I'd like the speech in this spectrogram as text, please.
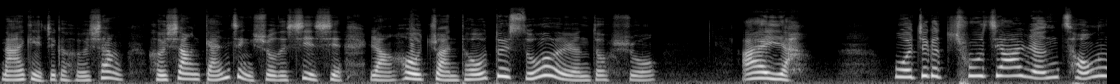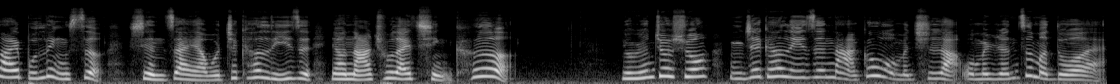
拿给这个和尚，和尚赶紧说了谢谢，然后转头对所有人都说：“哎呀，我这个出家人从来不吝啬，现在呀，我这颗梨子要拿出来请客。”有人就说：“你这颗梨子哪够我们吃啊？我们人这么多哎。”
